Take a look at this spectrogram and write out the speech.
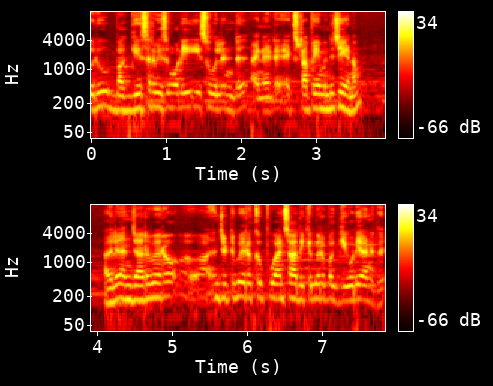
ഒരു ബഗ്ഗി സർവീസും കൂടി ഈ സൂലുണ്ട് അതിനായിട്ട് എക്സ്ട്രാ പേയ്മെന്റ് ചെയ്യണം. അതിൽ അഞ്ചാറ് പേരോ അഞ്ചെട്ട് പേരൊക്കെ പോകാൻ സാധിക്കുന്ന ഒരു ബഗ്ഗി കൂടിയാണിത്.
